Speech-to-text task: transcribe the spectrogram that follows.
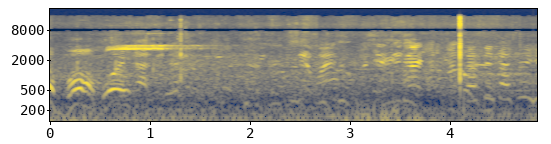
Good ball, boy. Hum.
